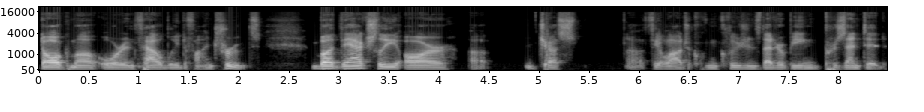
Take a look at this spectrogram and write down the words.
dogma or infallibly defined truths, but they actually are uh, just uh, theological conclusions that are being presented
